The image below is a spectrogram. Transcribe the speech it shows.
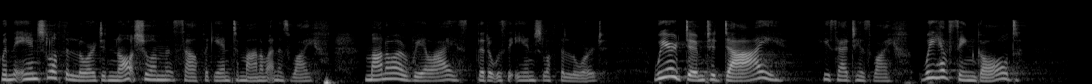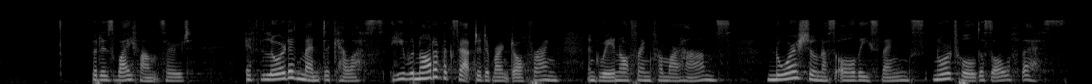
When the angel of the Lord did not show himself again to Manoah and his wife, Manoah realized that it was the angel of the Lord. We are doomed to die, he said to his wife. We have seen God. But his wife answered, If the Lord had meant to kill us, he would not have accepted a burnt offering and grain offering from our hands, nor shown us all these things, nor told us all of this.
